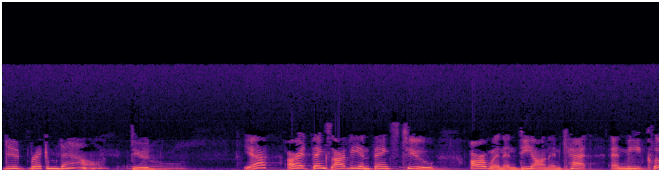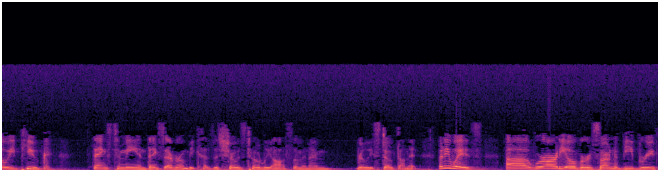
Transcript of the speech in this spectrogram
dude, break them down. Dude. Yeah? Alright, thanks Ivy and thanks to Arwen and Dion and Kat and me, Chloe Puke. Thanks to me and thanks to everyone because this show is totally awesome and I'm really stoked on it. But anyways, uh, we're already over, so I'm gonna be brief.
